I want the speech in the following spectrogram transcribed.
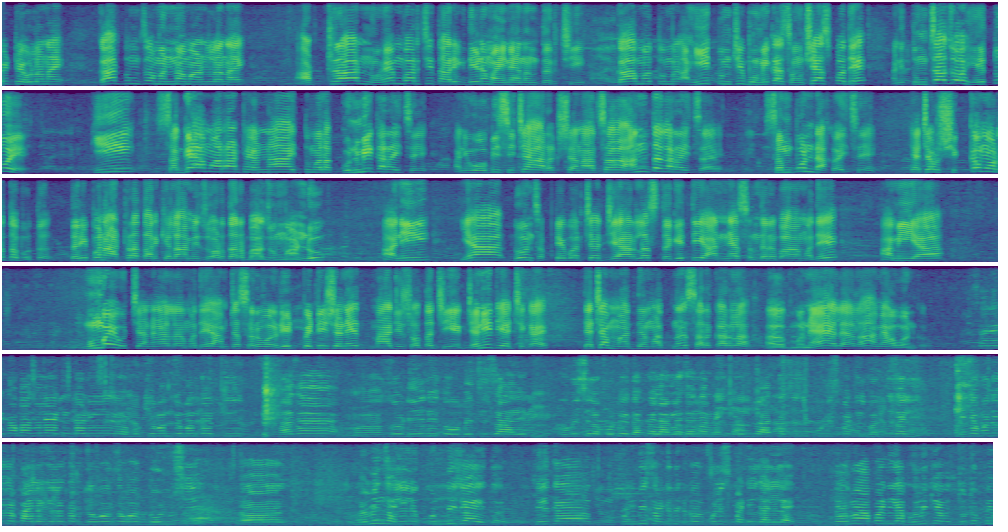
Affidavit ठेवलं नाही का तुमचं म्हणणं मांडलं नाही? अठरा नोव्हेंबरची तारीख दीड महिन्यानंतरची का मग तुम ही तुमची भूमिका संशयास्पद आहे? आणि तुमचा जो हेतू आहे की सगळ्या मराठ्यांना तुम्हाला कुणबी करायचं आहे आणि ओबीसीच्या आरक्षणाचा अंत करायचा आहे संपून टाकायचं आहे ह्याच्यावर शिक्कमोर्तब होतं. तरी पण अठरा तारखेला आम्ही जोरदार बाजू मांडू आणि या दोन सप्टेंबरच्या जे आरला स्थगिती आणण्यासंदर्भामध्ये आम्ही या मुंबई उच्च न्यायालयामध्ये आमच्या सर्व रिट पिटिशन आहेत. माझी स्वतःची एक जनित याचिका आहे. त्याच्या माध्यमातून सरकारला न्यायालयाला आम्ही आव्हान करू. सर एका बाजूला या ठिकाणी मुख्यमंत्री म्हणतात की माझा अ, जो डीएनए तो ओबीसीचा आहे. ओबीसीला कुठे धक्का लागला जाणार नाही. परंतु आताची जी पोलीस पाटील भरती झाली त्याच्यामध्ये जर पाहिलं गेलं तर जवळजवळ दोनशे नवीन झालेले कुणबी जे आहेत हे त्या कुणबी सर्टिफिकेटवर पोलीस पाटील झालेले आहेत. तर मग आपण या भूमिके दुटप्पी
